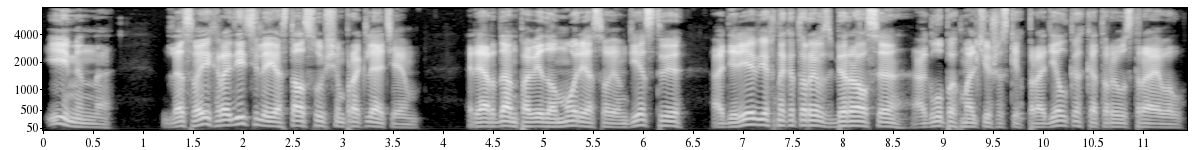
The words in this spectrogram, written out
«Именно. Для своих родителей я стал сущим проклятием». Риордан поведал Море о своем детстве — о деревьях, на которые взбирался, о глупых мальчишеских проделках, которые устраивал.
